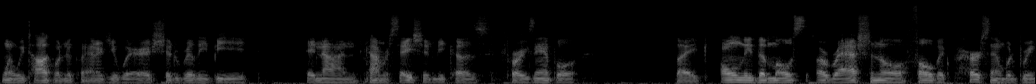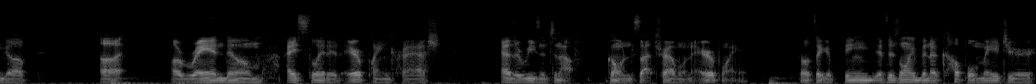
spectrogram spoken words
when we talk about nuclear energy, where it should really be a non conversation because, for example, like only the most irrational phobic person would bring up a, a random isolated airplane crash as a reason to not go and stop traveling an airplane. So it's like if thing if there's only been a couple major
